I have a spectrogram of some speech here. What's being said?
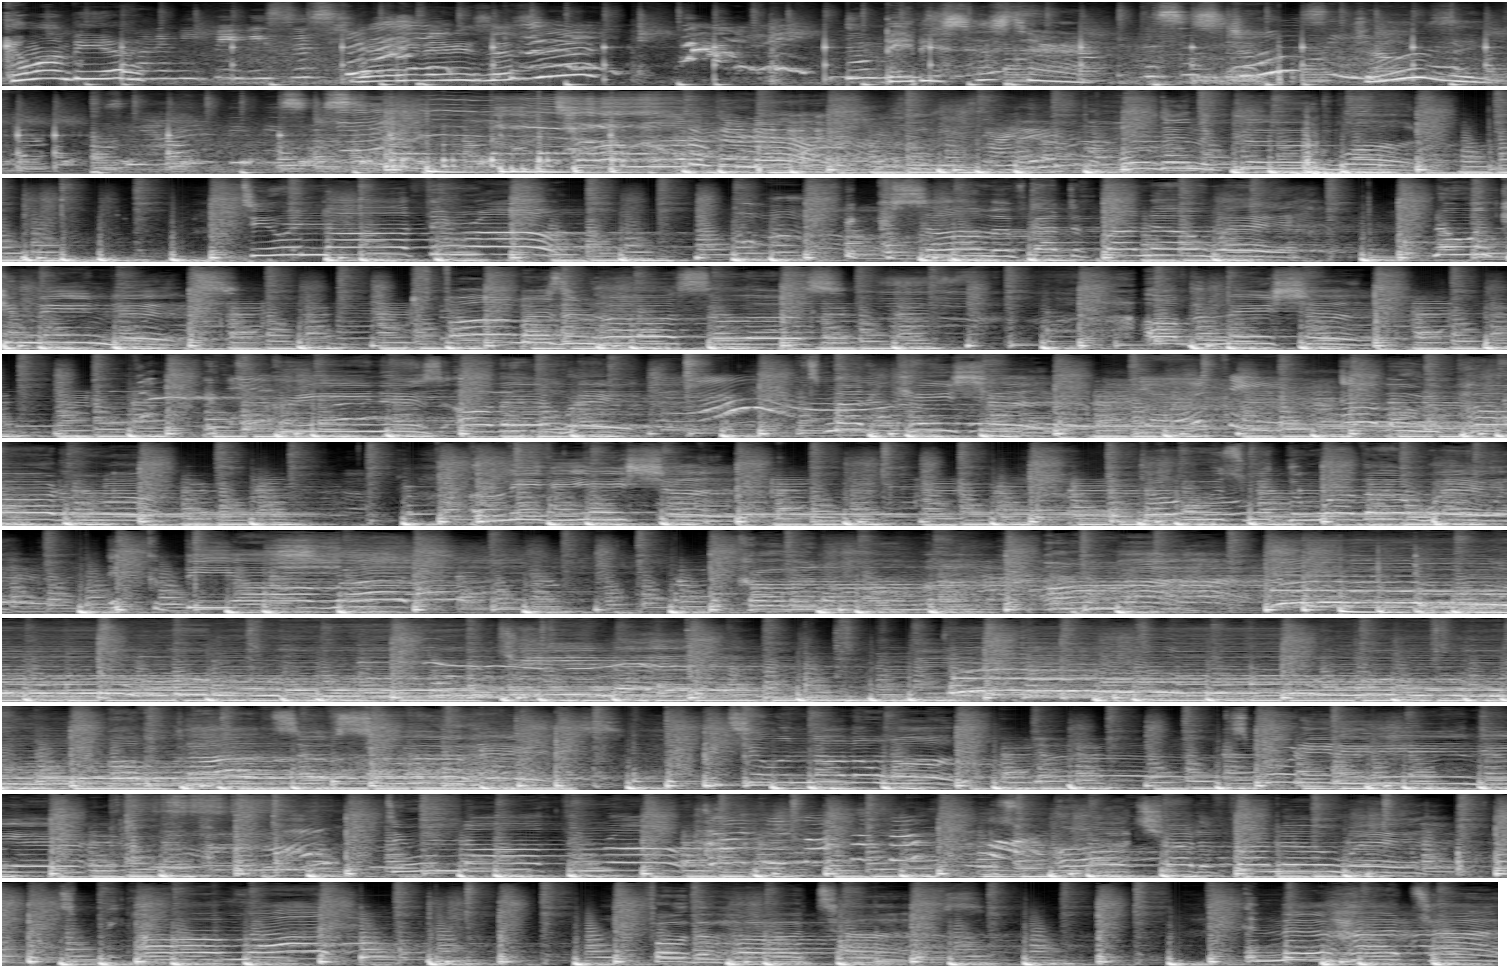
Come on, Bea. You want to meet baby sister? You want to meet baby sister? baby sister. This is Josie. Josie. Doing time.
